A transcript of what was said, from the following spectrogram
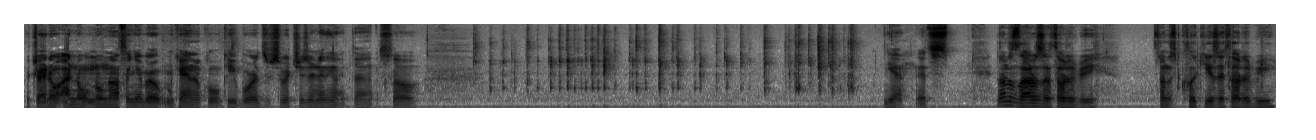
which I don't I don't know nothing about mechanical keyboards or switches or anything like that. So yeah, it's not as loud as I thought it'd be. It's not as clicky as I thought it'd be.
